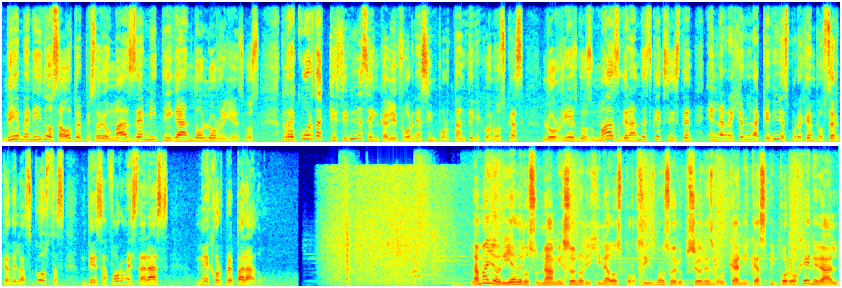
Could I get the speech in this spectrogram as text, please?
Bienvenidos a otro episodio más de Mitigando los Riesgos. Recuerda que si vives en California es importante que conozcas los riesgos más grandes que existen en la región en la que vives, por ejemplo, cerca de las costas. De esa forma estarás mejor preparado. La mayoría de los tsunamis son originados por sismos o erupciones volcánicas y por lo general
